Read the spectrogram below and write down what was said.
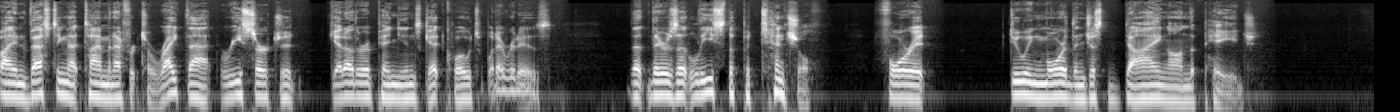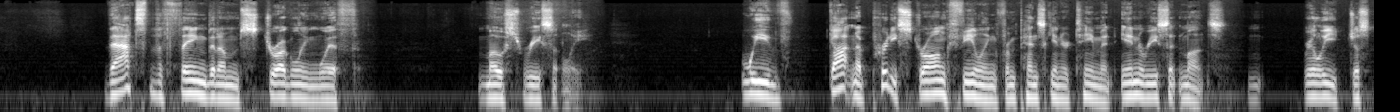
by investing that time and effort to write that, research it, get other opinions, get quotes, whatever it is, that there's at least the potential for it doing more than just dying on the page. That's the thing that I'm struggling with most recently. We've gotten a pretty strong feeling from Penske Entertainment in recent months, really just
